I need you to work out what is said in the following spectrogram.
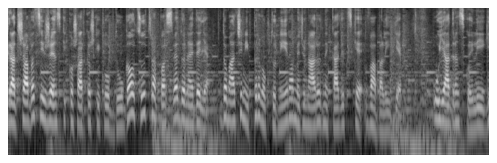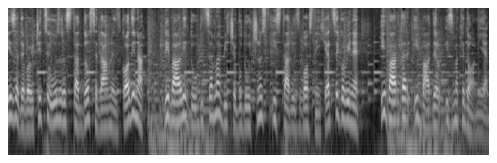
Grad Šabac i ženski košarkaški klub Duga od sutra pa sve do nedelje, domaćini prvog turnira Međunarodne kadetske VABA lige. U Jadranskoj ligi za devojčice uzrasta do 17 godina rivali Dugicama biće budućnost i Star iz Bosne i Hercegovine i Vardar i Badel iz Makedonije.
